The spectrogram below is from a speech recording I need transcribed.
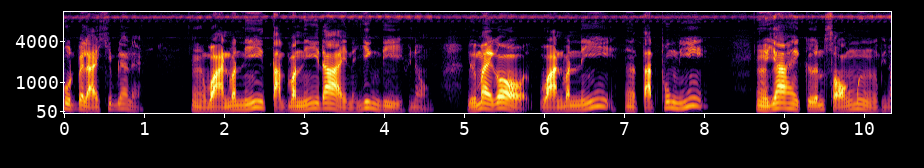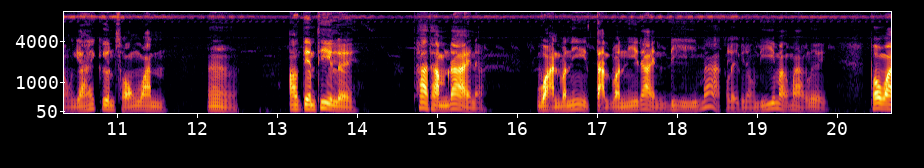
พูดไปหลายคลิปแล้วแหละเออหวานวันนี้ตัดวันนี้ได้เนี่ยยิ่งดีพี่น้อง หรือไม่ก็หวานวันนี้ตัดพรุ่งนี้ เออย่าให้เกินสองมือพี่น้องอย่าให้เกินสองวัน เออ เอาเต็มที่เลย ถ้าทำได้นะหวานวันนี้ตัดวันนี้ได้ดีมากเลยพี่น้องดีมากมากๆเลย เพราะว่า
